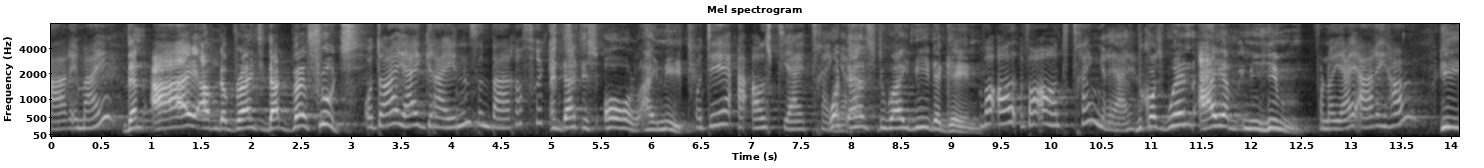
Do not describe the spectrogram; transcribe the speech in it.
er i meg. then I am the branch that bear fruit. Og da er jeg greinen som bærer frukt. And that is all I need. Og det er alt jeg What trenger. else do I need again? Hva, hva annet trenger jeg? Because when I am in Him, For når jeg er i ham, He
